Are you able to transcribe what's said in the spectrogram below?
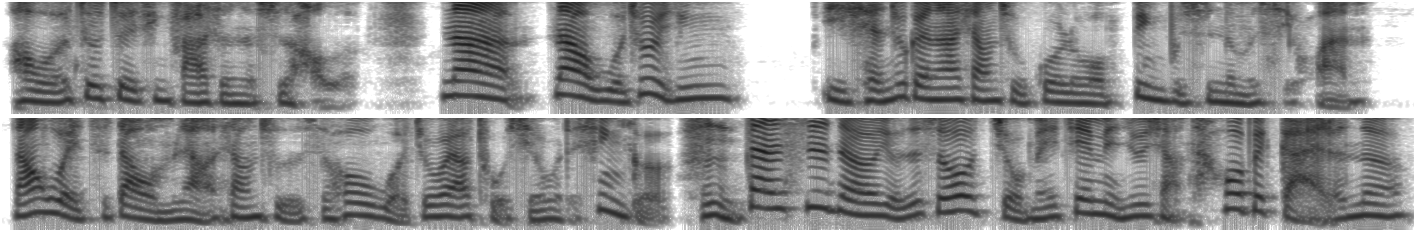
好，我就最近发生的事好了。那那我就已经以前就跟他相处过了，我并不是那么喜欢。然后我也知道，我们两个相处的时候，我就会要妥协我的性格。嗯，但是呢，有的时候久没见面，就想他会不会改了呢？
